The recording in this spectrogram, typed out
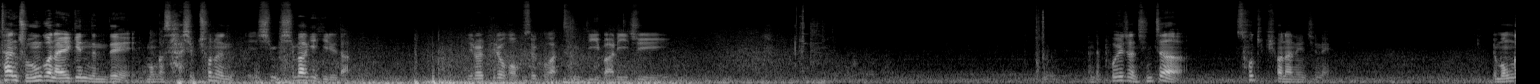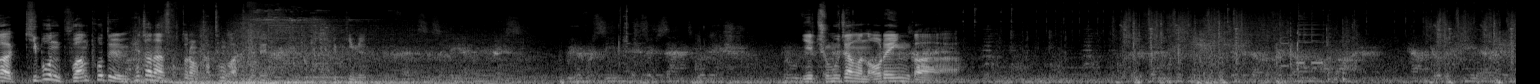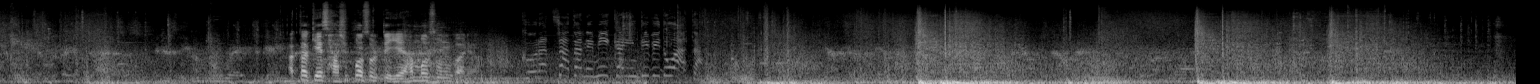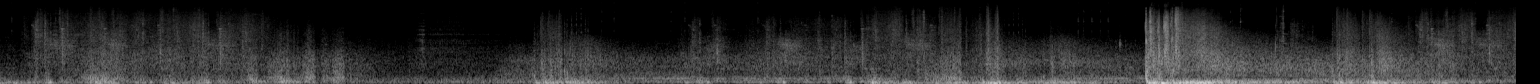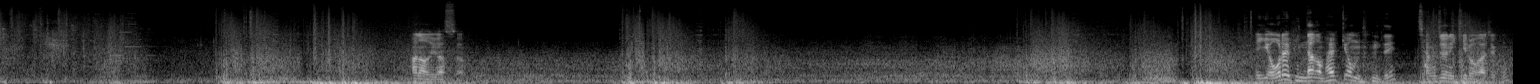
집탄 좋은 건 알겠는데 뭔가 40초는 심, 심하게 길다. 이럴 필요가 없을 것 같은데 말이지. 근데 포회전 진짜 속이 편안해지네. 뭔가 기본 부안포들 회전한 속도랑 같은 것 같은데 느낌이. 얘 주무장은 어레인가 아까 걔 40번 쏠 때 얘 한 번 쏘는 거 아니야 하나 어디 갔어? 이게 오래 빗나감 할 게 없는데? 장전이 길어가지고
